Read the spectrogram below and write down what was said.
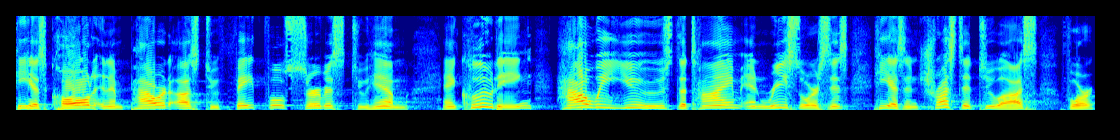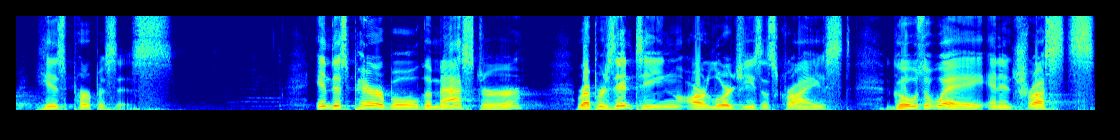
He has called and empowered us to faithful service to Him, including how we use the time and resources He has entrusted to us for His purposes. In this parable, the Master representing our Lord Jesus Christ, goes away and entrusts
